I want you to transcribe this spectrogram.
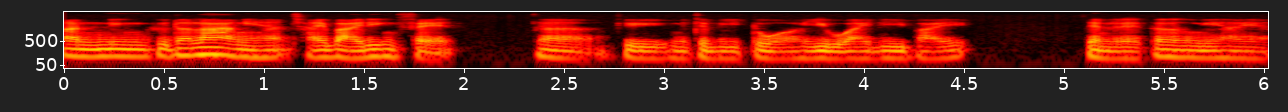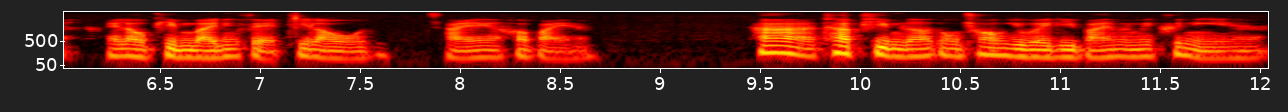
อันหนึงคือด้านล่างนี่ฮะใช้ binding phase ก็คือมันจะมีตัว UID byte generator ตรงนี้ให้อะให้เราพิมพ์ binding phase ที่เราใช้เข้าไปฮะถ้าถ้าพิมพ์แล้วตรงช่อง UID byte มันไม่ขึ้นอย่างนี้ฮะ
